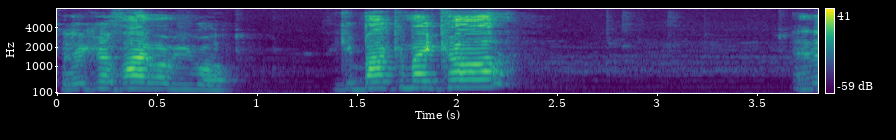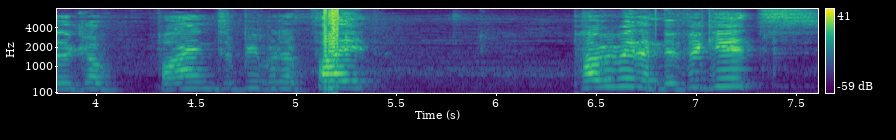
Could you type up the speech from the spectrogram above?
So let's go find more people. Get back in my car. And then go find some people to fight. Probably with the mythicates.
